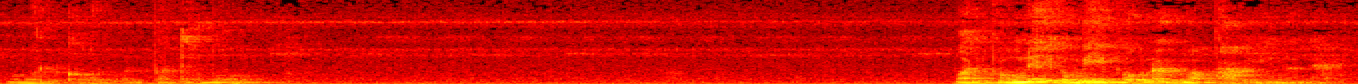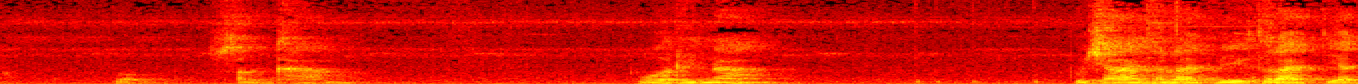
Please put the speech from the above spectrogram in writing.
เมื่อวันก่อนวันปฏิโมก วันพรุ่งนี้ก็มีพวกนั้นมาพักอีกนั่นแหละบอกสังคามวอริน่าผู้ชายเท่าไหร่ผู้หญิงเท่าไหร่เจ็ด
